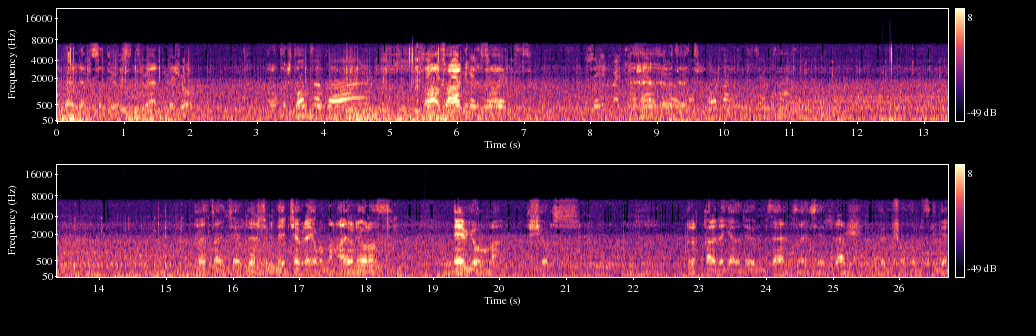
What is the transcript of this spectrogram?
Opel'le satıyor. Citroen, Peugeot. Karataş'ta yok. Sağa, sağa gideceğiz, sağa gideceğiz. Şehir merkezi evet, evet. Oradan gideceğim zaten. Evet sayın seyirciler, şimdi çevre yolundan ayrılıyoruz. Ev yoluna düşüyoruz. Kırıkkale'de geldi önümüze sayın seyirciler. Görmüş olduğunuz gibi.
